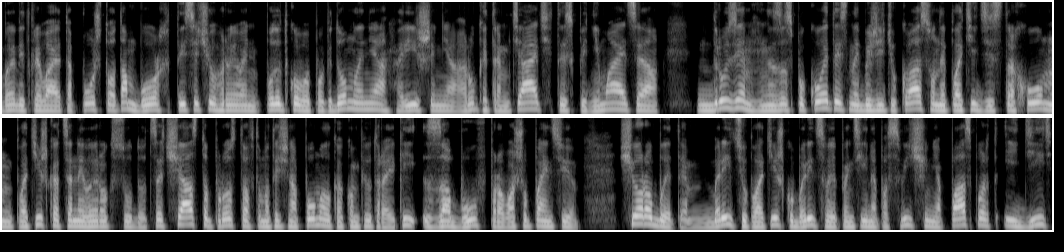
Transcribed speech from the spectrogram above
Ви відкриваєте пошту, а там борг тисячу гривень, податкове повідомлення, рішення, руки тремтять, тиск піднімається. Друзі, не заспокойтесь, не біжіть у касу, не платіть зі страху. Платіжка це не вирок суду. Це часто просто автоматична помилка комп'ютера, який забув про вашу пенсію. Що робити? Беріть цю платіжку, беріть своє пенсійне посвідчення, паспорт і йдіть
